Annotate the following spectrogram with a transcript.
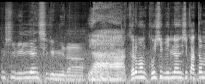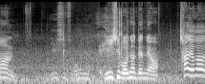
91년식입니다. 야 그러면 91년식 같으면 25년. 25년 됐네요. 차 이거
